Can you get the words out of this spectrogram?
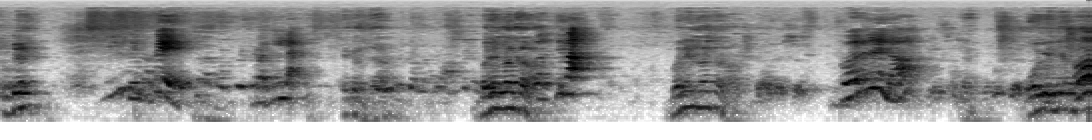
ಸುದ್ದಿ ಸಿಪ್ಪೆ ಬರಲಿಲ್ಲ ಯಾಕಂತ ಬರಿಲ್ಲ ಅಂತ ಗೊತ್ತಿಲ್ಲ ಬರಿಲ್ಲ ಅಂತ ಬರಲಿಲ್ಲ ಹೋಗಿದ್ದೆ ಹಾ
